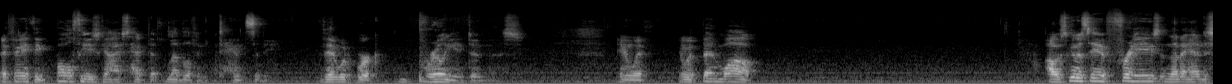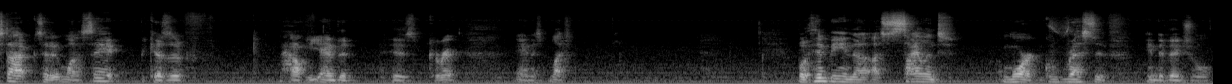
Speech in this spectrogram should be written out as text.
If anything, both these guys had that level of intensity that would work brilliant in this. And with and with Benoit, I was gonna say a phrase and then I had to stop because I didn't want to say it because of how he ended his career and his life. But with him being a, a silent, more aggressive individual,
